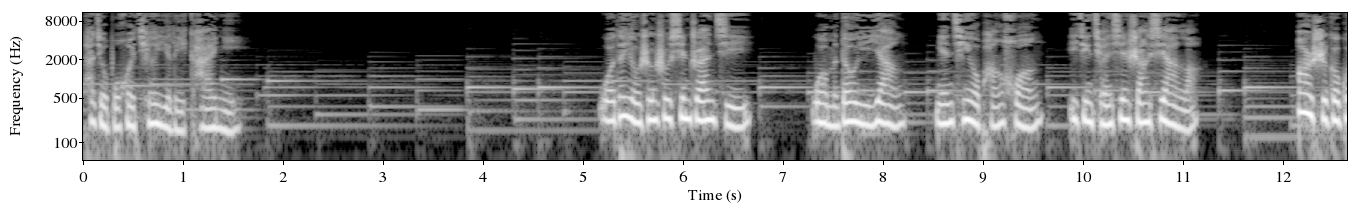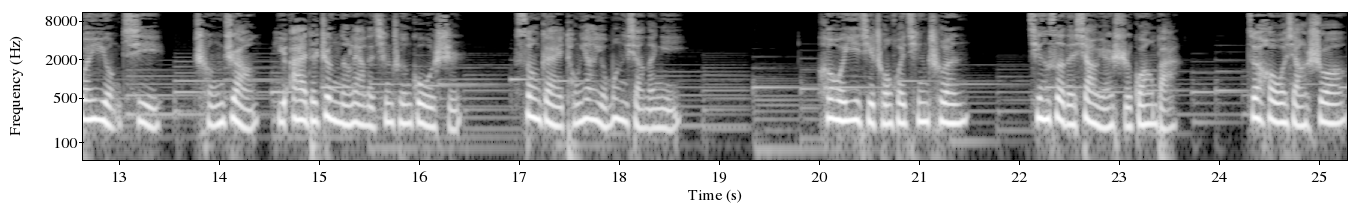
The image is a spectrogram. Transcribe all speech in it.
他就不会轻易离开你。我的有声书新专辑《我们都一样，年轻又彷徨》已经全新上线了，二十个关于勇气。成长与爱的正能量的青春故事，送给同样有梦想的你。和我一起重回青春，青涩的校园时光吧。最后，我想说，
